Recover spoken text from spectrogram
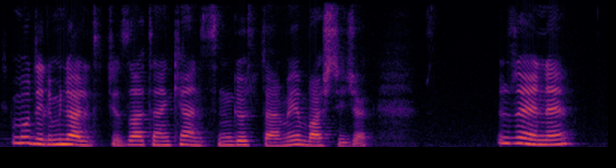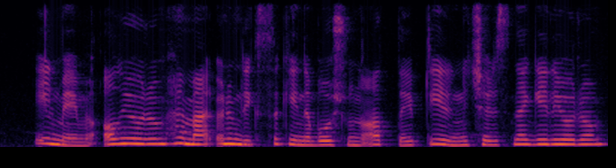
Şimdi modelim ilerledikçe zaten kendisini göstermeye başlayacak. Üzerine ilmeğimi alıyorum. Hemen önümdeki sık iğne boşluğunu atlayıp diğerinin içerisine geliyorum.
